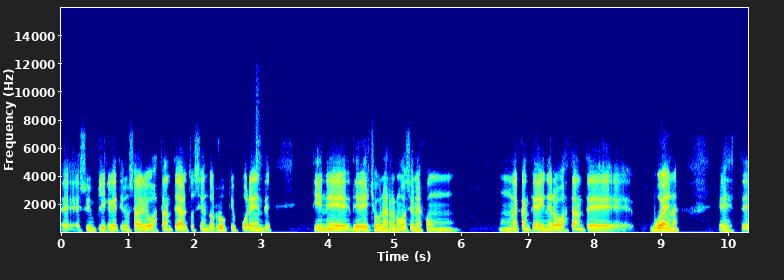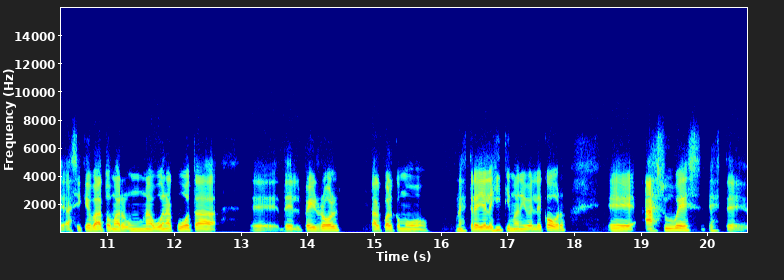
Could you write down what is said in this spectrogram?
eh, eso implica que tiene un salario bastante alto siendo rookie, por ende, tiene derecho a unas renovaciones con una cantidad de dinero bastante buena, este, así que va a tomar una buena cuota eh, del payroll, tal cual como una estrella legítima a nivel de cobro. Eh, a su vez, este,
